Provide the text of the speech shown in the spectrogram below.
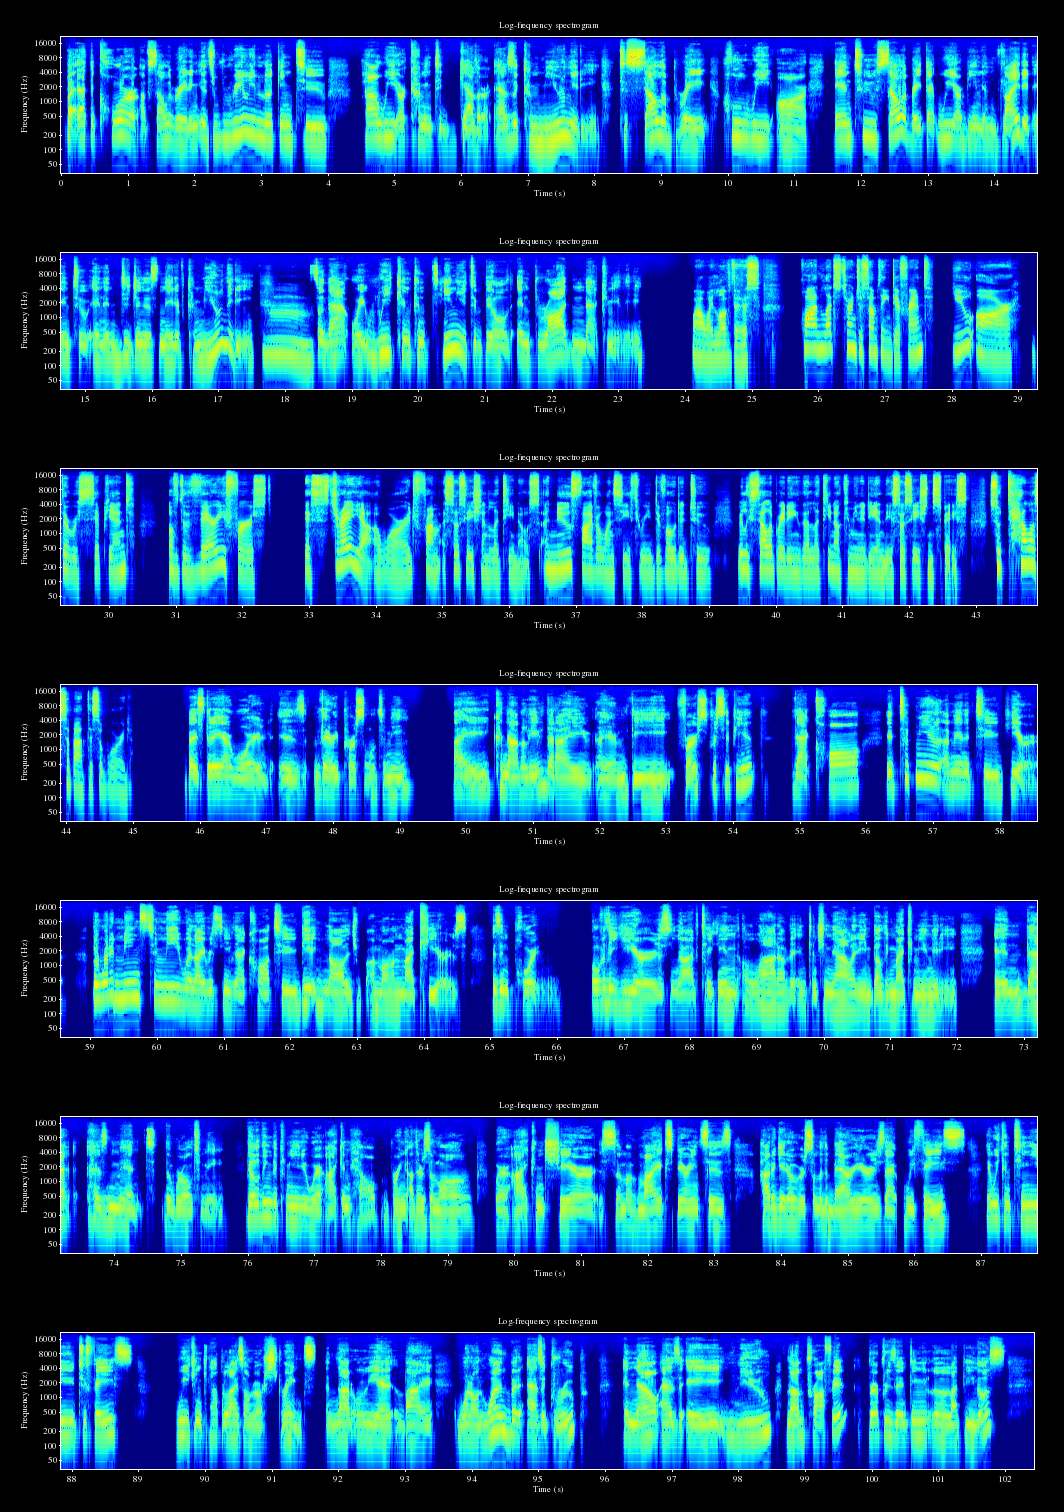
But at the core of celebrating, it's really looking to how we are coming together as a community to celebrate who we are and to celebrate that we are being invited into an indigenous native community. Mm. So that way we can continue to build and broaden that community. Wow, I love this. Juan, let's turn to something different. You are the recipient of the very first Estrella Award from Association Latinos, a new 501c3 devoted to really celebrating the Latino community in the association space. So tell us about this award. The Estrella Award is very personal to me. I could not believe that I, I am the first recipient. That call, it took me a minute to hear but what it means to me when I receive that call to be acknowledged among my peers is important. Over the years, you know, I've taken a lot of intentionality in building my community. And that has meant the world to me. Building the community where I can help bring others along, where I can share some of my experiences, how to get over some of the barriers that we face and we continue to face, we can capitalize on our strengths and not only uh, by one on one, but as a group. And now, as a new nonprofit representing Latinos.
